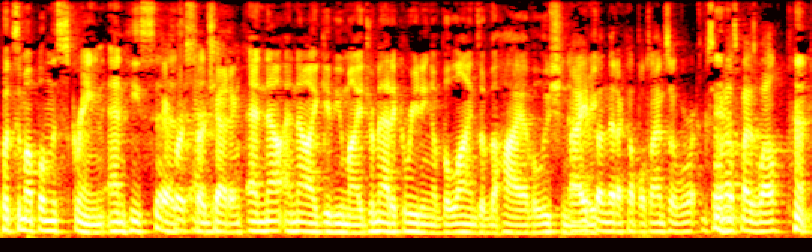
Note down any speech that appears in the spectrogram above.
Puts him up on the screen, and he says, they first start and, chatting. And now, and now, I give you my dramatic reading of the lines of the High Evolutionary. I've done that a couple times, so someone else might as well.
